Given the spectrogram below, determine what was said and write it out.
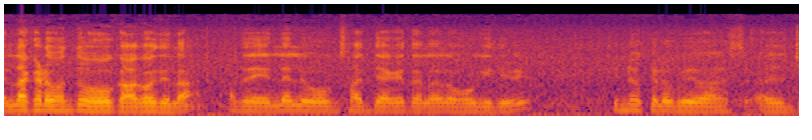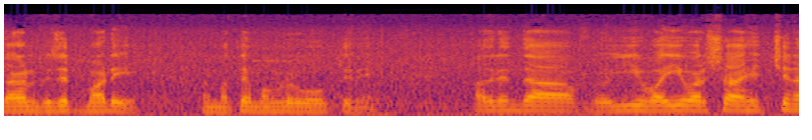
ಎಲ್ಲ ಕಡೆ ಅಂತೂ ಹೋಗೋಕ್ಕಾಗೋದಿಲ್ಲ ಆದರೆ ಎಲ್ಲೆಲ್ಲಿ ಹೋಗಕ್ಕೆ ಸಾಧ್ಯ ಆಗುತ್ತೆ ಅಲ್ಲೆಲ್ಲ ಹೋಗಿದ್ದೀವಿ. ಇನ್ನೂ ಕೆಲವು ಜಾಗಗಳನ್ನ ವಿಸಿಟ್ ಮಾಡಿ ನಾನು ಮತ್ತೆ ಮಂಗಳೂರಿಗೆ ಹೋಗ್ತೀನಿ. ಅದರಿಂದ ಈ ಈ ವರ್ಷ ಹೆಚ್ಚಿನ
